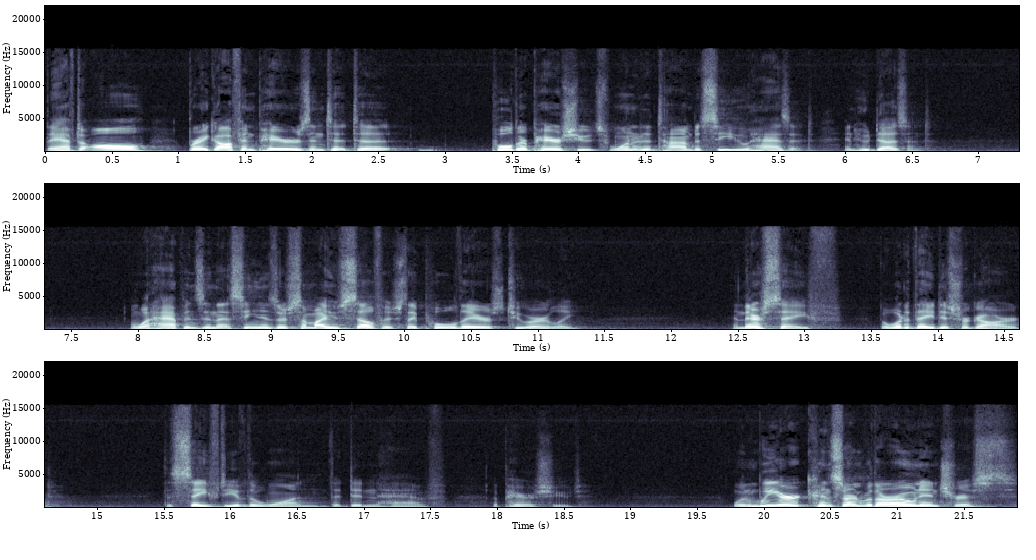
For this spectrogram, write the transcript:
they have to all break off in pairs and to, to pull their parachutes one at a time to see who has it and who doesn't. And what happens in that scene is there's somebody who's selfish. They pull theirs too early. And they're safe, but what did they disregard? The safety of the one that didn't have a parachute. When we are concerned with our own interests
